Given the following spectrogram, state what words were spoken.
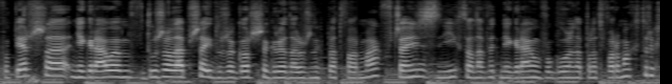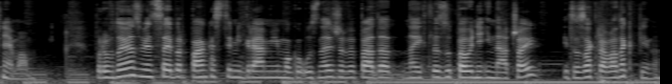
Po pierwsze, nie grałem w dużo lepsze i dużo gorsze gry na różnych platformach. W część z nich to nawet nie grałem w ogóle na platformach, których nie mam. Porównując więc Cyberpunka z tymi grami, mogę uznać, że wypada na ich tle zupełnie inaczej i to zakrawa na kpinę.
